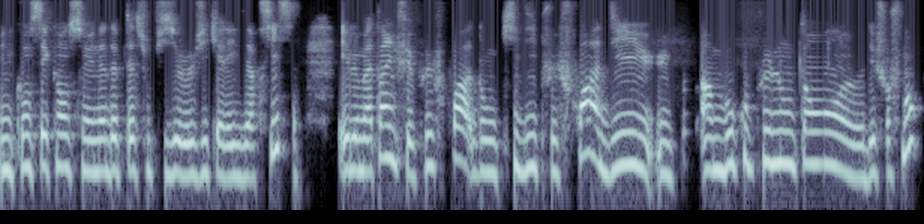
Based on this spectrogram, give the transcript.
une, conséquence, une adaptation physiologique à l'exercice. Et le matin, il fait plus froid. Donc, qui dit plus froid dit un beaucoup plus longtemps euh, d'échauffement.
